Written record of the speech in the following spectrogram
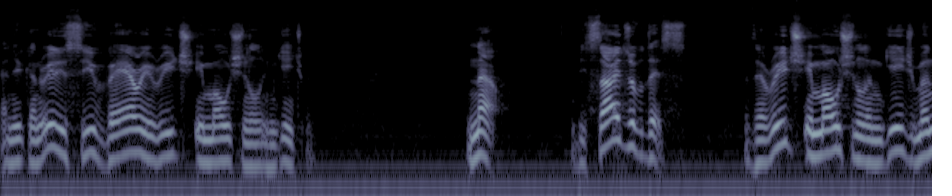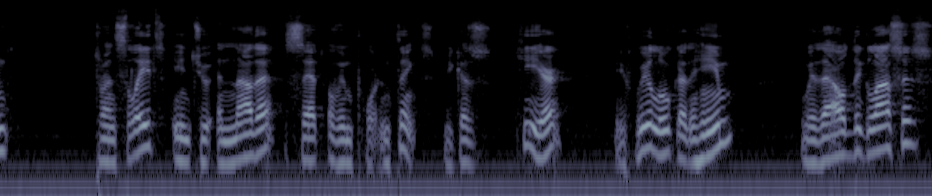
And you can really see very rich emotional engagement. Now, besides of this, the rich emotional engagement translates into another set of important things. Because here, if we look at him without the glasses,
